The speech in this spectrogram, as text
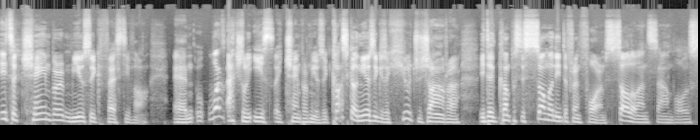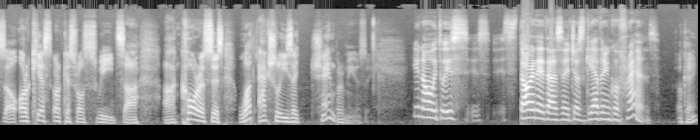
It's a chamber music festival. And what actually is a chamber music? Classical music is a huge genre. It encompasses so many different forms solo ensembles, uh, orchest- orchestral suites, uh, uh, choruses. What actually is a chamber music? You know, it was it started as a just gathering of friends. Okay.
